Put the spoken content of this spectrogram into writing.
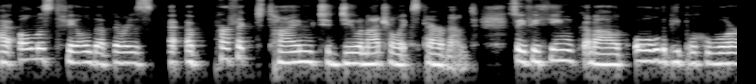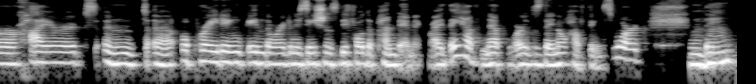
I almost feel that there is a, perfect time to do a natural experiment. So, if you think about all the people who were hired and uh, operating in the organizations before the pandemic, right? They have networks, they know how things work, mm-hmm. they have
